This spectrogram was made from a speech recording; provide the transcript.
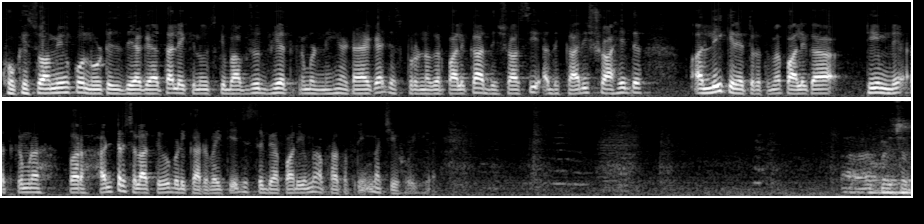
खोखे स्वामियों को नोटिस दिया गया था, लेकिन उसके बावजूद भी अतिक्रमण नहीं हटाया गया, जसपुर नगर पालिका अधिशासी अधिकारी शाहिद अली के नेतृत्व में पालिका टीम ने अतिक्रमण पर हंटर चलाते हुए बड़ी कार्रवाई की, जिससे व्यापारियों में अफरा तफरी मची हुई है। परिषद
